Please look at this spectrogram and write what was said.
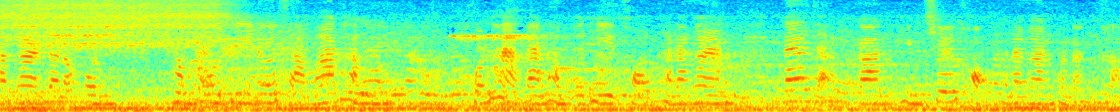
นักงานแต่ละคน ทำโอทีโดยสามารถทำค้นหาการทำโอทีของพนักงานได้จากการพิมพ์ชื่อของพนักงานคนนั้นค่ะ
